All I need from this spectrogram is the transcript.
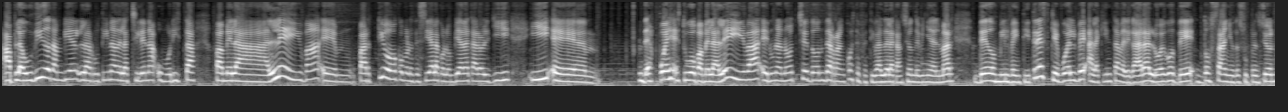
aplaudido también la rutina de la chilena humorista Pamela Leiva. Em, partió, como les decía, la colombiana Carol G y Después estuvo Pamela Leiva en una noche donde arrancó este Festival de la Canción de Viña del Mar de 2023, que vuelve a la Quinta Vergara luego de dos años de suspensión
